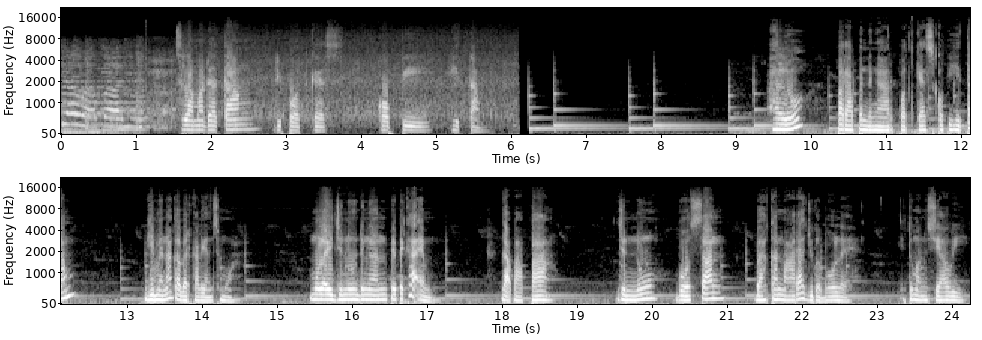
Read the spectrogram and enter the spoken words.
Jawabanmu Selamat datang di podcast Kopi Hitam. Halo para pendengar podcast Kopi Hitam. Gimana kabar kalian semua? Mulai jenuh dengan PPKM? Gak apa-apa. Jenuh, bosan, bahkan marah juga boleh. Itu manusiawi.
